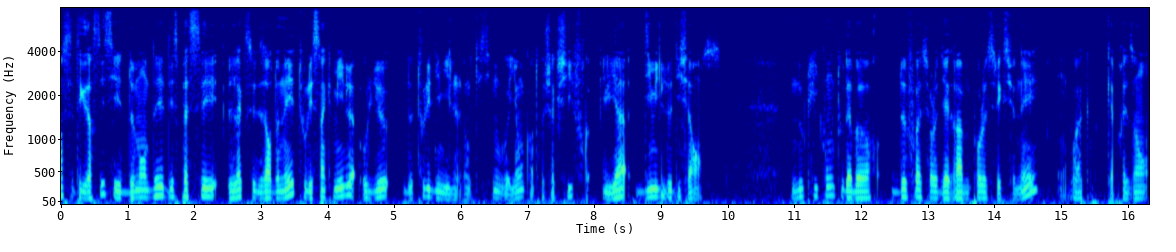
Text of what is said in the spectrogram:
Dans cet exercice, il est demandé d'espacer l'axe des ordonnées tous les 5000 au lieu de tous les 10 000. Donc ici, nous voyons qu'entre chaque chiffre, il y a 10 000 de différence. Nous cliquons tout d'abord deux fois sur le diagramme pour le sélectionner. On voit qu'à présent,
